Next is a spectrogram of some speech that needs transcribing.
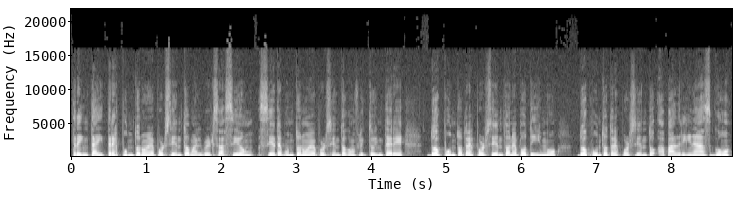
33.9% malversación, 7.9% conflicto de interés, 2.3% nepotismo, 2.3% apadrinazgo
